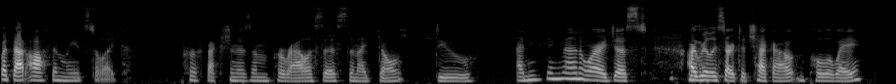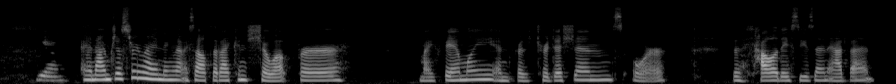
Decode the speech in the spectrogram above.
But that often leads to like perfectionism paralysis, and I don't do anything then, or I just, I really start to check out and pull away. Yeah. And I'm just reminding myself that I can show up for my family and for traditions or the holiday season, Advent,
